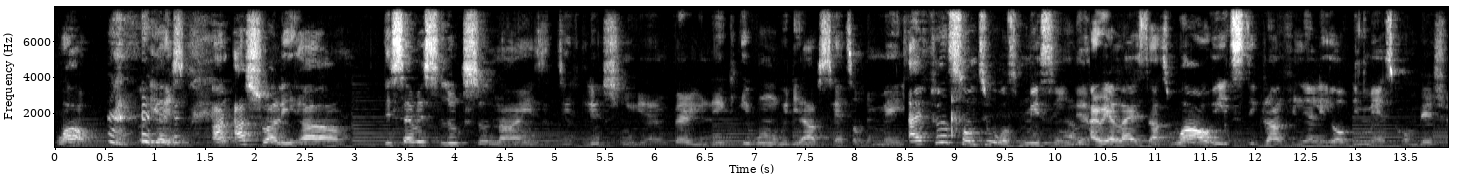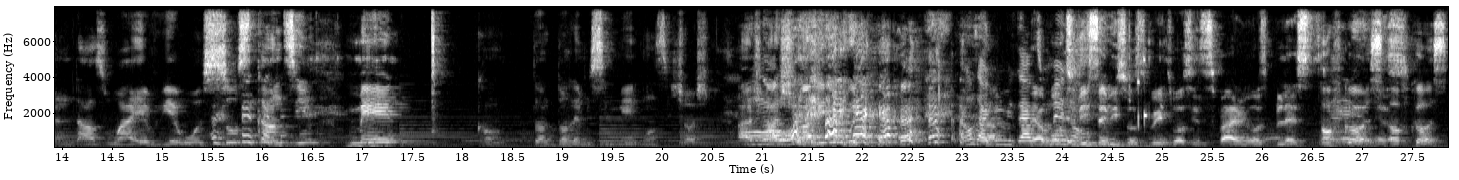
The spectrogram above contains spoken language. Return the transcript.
Wow. yes, and actually, um, the service looks so nice. It looks uh, very unique, even with the absence of the men. I felt something was missing. Then I realized that wow, it's the grand finale of the men's convention. That's why every everywhere was so scanty. Men, come, don't don't let me see men once in church. No. Actually, I don't agree with that. Yeah, so but men don't- today's service was great. It was inspiring. It was blessed. Of Yes. course, Yes. of course.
